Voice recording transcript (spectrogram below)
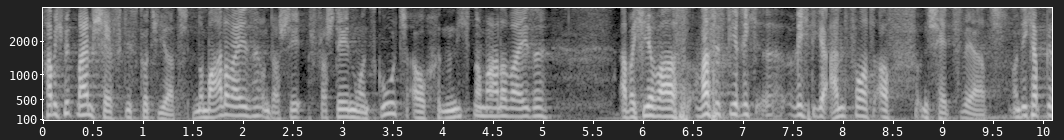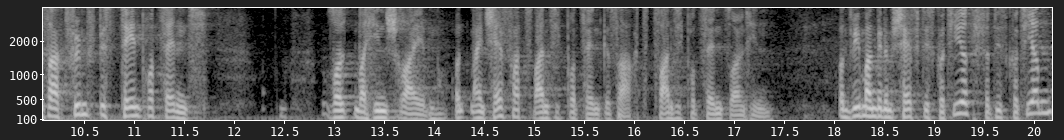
habe ich mit meinem Chef diskutiert. Normalerweise, und da verstehen wir uns gut, auch nicht normalerweise. Aber hier war es, was ist die richtige Antwort auf einen Schätzwert? Und ich habe gesagt, 5 bis 10 Prozent sollten wir hinschreiben. Und mein Chef hat 20 Prozent gesagt. 20 Prozent sollen hin. Und wie man mit dem Chef diskutiert, wir diskutieren.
